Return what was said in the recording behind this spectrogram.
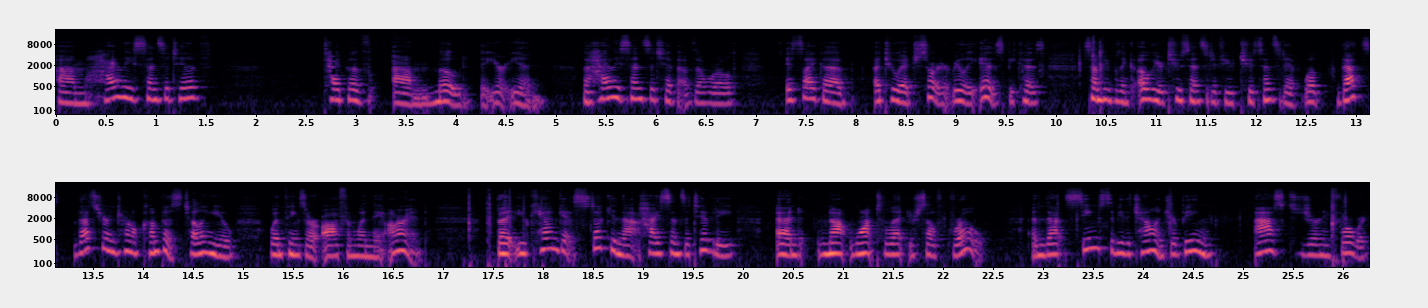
um, highly sensitive type of um, mode that you're in. The highly sensitive of the world, it's like a, a two-edged sword. It really is because some people think, oh, you're too sensitive, you're too sensitive. Well, that's that's your internal compass telling you when things are off and when they aren't. But you can get stuck in that high sensitivity and not want to let yourself grow. And that seems to be the challenge. You're being asked to journey forward.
